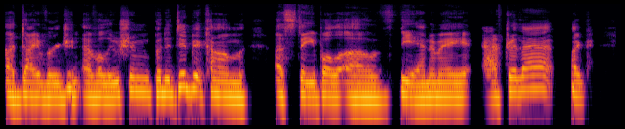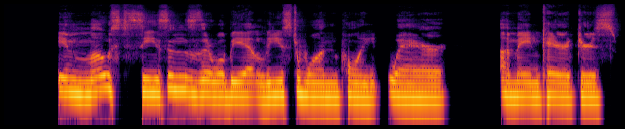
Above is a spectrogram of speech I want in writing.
a divergent evolution, but it did become a staple of the anime after that. Like in most seasons, there will be at least one point where a main character's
